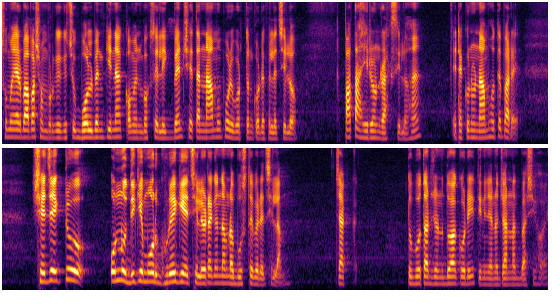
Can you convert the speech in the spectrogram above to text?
সুমাইয়ার বাবা সম্পর্কে কিছু বলবেন কি না কমেন্ট বক্সে লিখবেন। সে তার নামও পরিবর্তন করে ফেলেছিল। পাতা হিরণ রাখছিল হ্যাঁ? এটা কোনো নাম হতে পারে? সে যে একটু অন্য দিকে মোড় ঘুরে গিয়েছিল, এটা কিন্তু আমরা বুঝতে পেরেছিলাম। যাক, তবুও তার জন্য দোয়া করি, তিনি যেন জান্নাতবাসী হয়।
